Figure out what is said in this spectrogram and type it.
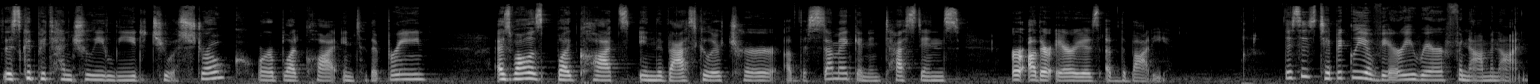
This could potentially lead to a stroke or a blood clot into the brain, as well as blood clots in the vasculature of the stomach and intestines or other areas of the body. This is typically a very rare phenomenon,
